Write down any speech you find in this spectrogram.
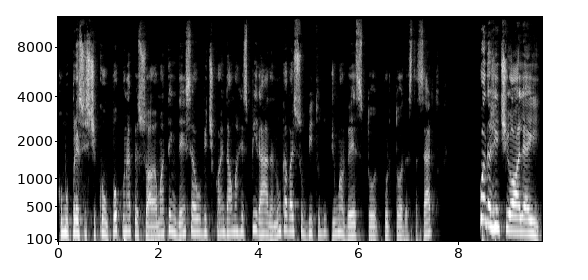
Como o preço esticou um pouco, né, pessoal? É uma tendência o Bitcoin dar uma respirada, nunca vai subir tudo de uma vez por todas, tá certo? Quando a gente olha aí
